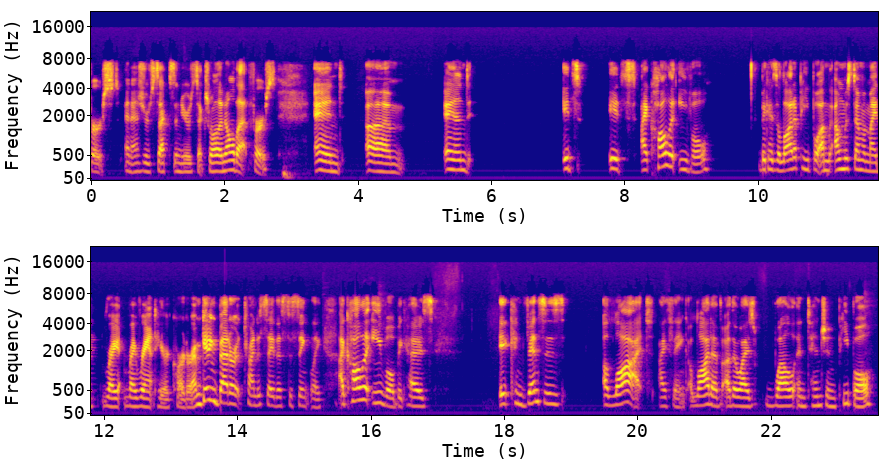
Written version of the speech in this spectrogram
first and as your sex and your sexuality and all that first. And um, and it's it's I call it evil because a lot of people I'm almost done with my my rant here, Carter. I'm getting better at trying to say this succinctly. I call it evil because it convinces a lot, I think, a lot of otherwise well-intentioned people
